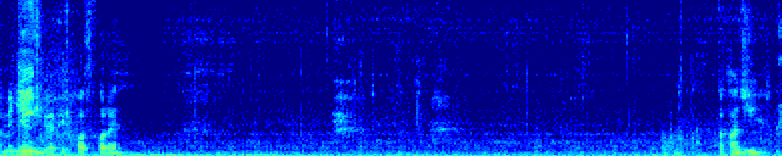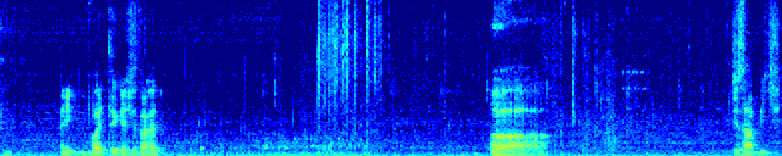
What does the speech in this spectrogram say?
Zamieniłem Gin. się w jakieś potwory. Co chodzi? Ej, Wojtek, ja się trochę... O. Gdzie zabić?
